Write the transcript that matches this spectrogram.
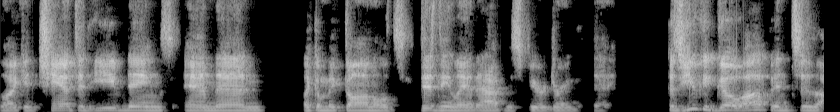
like enchanted evenings, and then like a McDonald's Disneyland atmosphere during the day. Because you could go up into the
